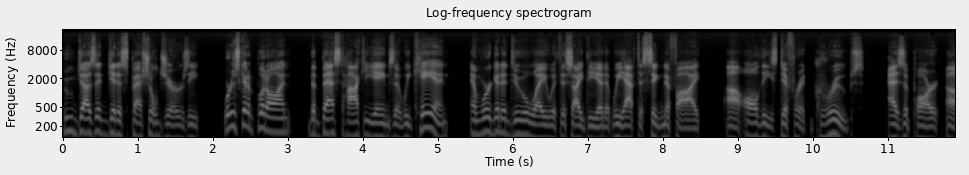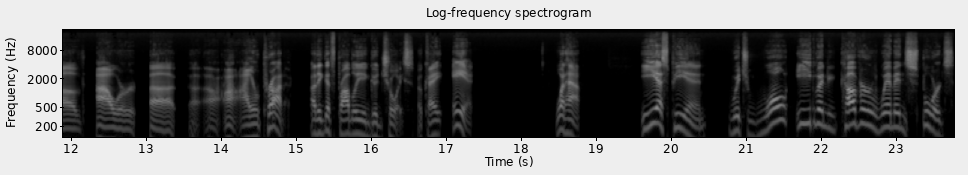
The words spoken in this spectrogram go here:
who doesn't get a special jersey. We're just going to put on the best hockey games that we can, and we're going to do away with this idea that we have to signify uh, all these different groups as a part of our uh, uh, our product. I think that's probably a good choice. Okay, and what happened? ESPN, which won't even cover women's sports,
